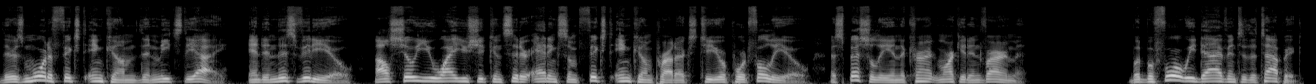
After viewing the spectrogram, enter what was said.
there's more to fixed income than meets the eye, and in this video, I'll show you why you should consider adding some fixed income products to your portfolio, especially in the current market environment. But before we dive into the topic,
